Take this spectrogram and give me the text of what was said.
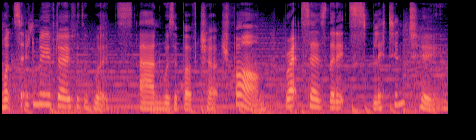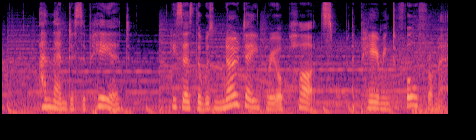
Once it had moved over the woods and was above Church Farm, Brett says that it split in two and then disappeared. He says there was no debris or parts appearing to fall from it.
